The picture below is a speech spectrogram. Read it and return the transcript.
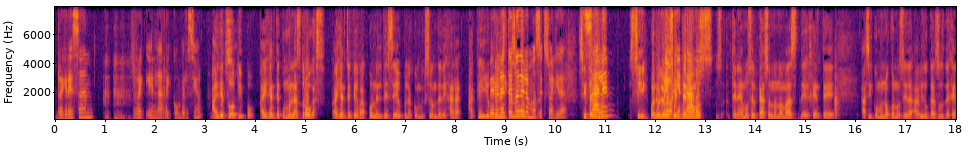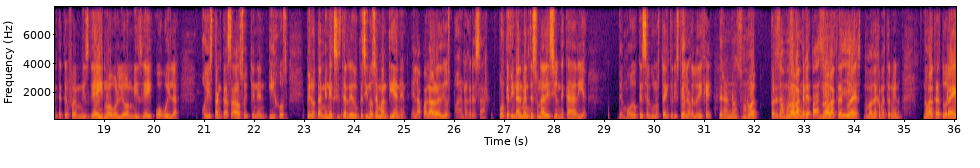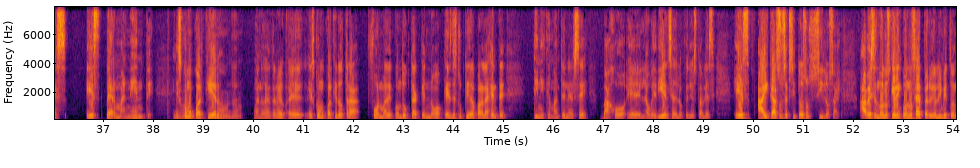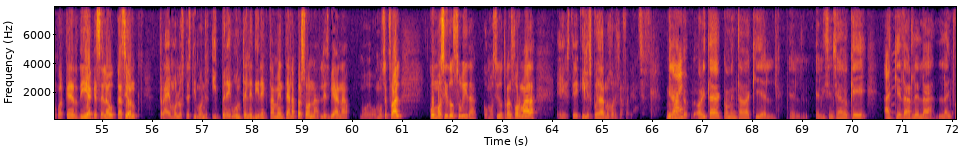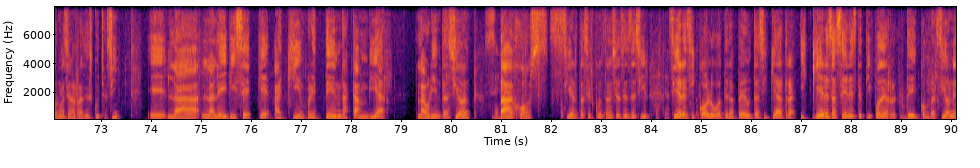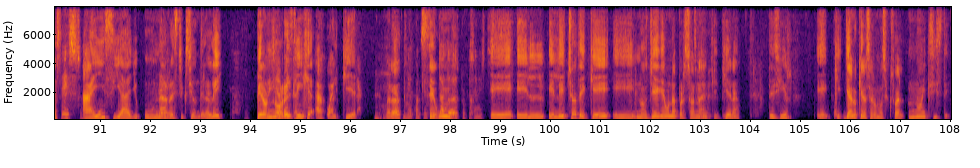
regresan en la reconversión? Hay de todo tipo. Hay gente como las drogas. Hay gente que va con el deseo, con la convicción de dejar aquello Pero en el tema de la homosexualidad, sí, ¿salen? Sí, bueno, luego sí, tenemos, tenemos el caso no nomás de gente así como no conocida. Ha habido casos de gente que fue Miss Gay Nuevo León, Miss Gay Coahuila, hoy están casados, hoy tienen hijos, pero también existe el riesgo que si no se mantienen en la palabra de Dios puedan regresar, porque finalmente es una decisión de cada día. De modo que si alguno está en Cristo, te lo dije, pero no son, nueva, nueva criatura es, nomás déjame termino, nueva criatura es, es permanente. es como cualquier, bueno, eh, es como cualquier otra forma de conducta que no, que es destructiva para la gente, tiene que mantenerse bajo eh, la obediencia de lo que Dios establece. Es, ¿Hay casos exitosos? Sí los hay. A veces no los quieren conocer, pero yo le invito en cualquier día que sea la ocasión, traemos los testimonios y pregúntele directamente a la persona, lesbiana o homosexual, cómo ha sido su vida, cómo ha sido transformada, este, y les puede dar mejores referencias. Mira, ahorita comentaba aquí el, licenciado que hay que darle la, la información al radio escucha. Sí, eh, la, la, ley dice que a quien pretenda cambiar la orientación bajo ciertas circunstancias, es decir, si eres psicólogo, terapeuta, psiquiatra y quieres hacer este tipo de, de conversiones, ahí sí hay una restricción de la ley, pero no restringe a cualquiera. ¿Verdad? Segunda, eh, el, el, hecho de que eh, nos llegue una persona que quiera decir eh, que ya no quiero ser homosexual, no existe,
